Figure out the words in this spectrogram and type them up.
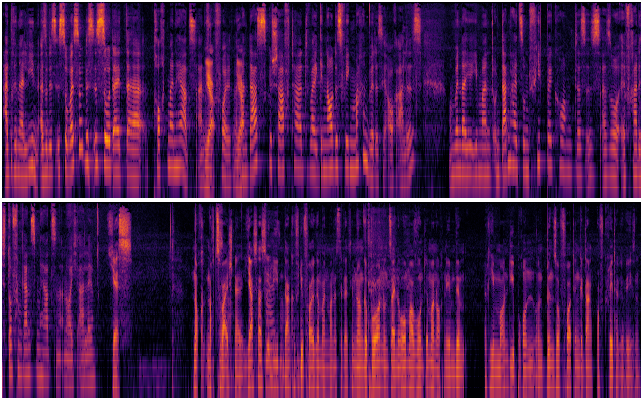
Adrenalin. Also das ist so, weißt du, das ist so, da, da pocht mein Herz einfach ja. voll. Wenn ja. man das geschafft hat, weil genau deswegen machen wir das ja auch alles. Und wenn da jemand und dann halt so ein Feedback kommt, das ist also Efradistoff von ganzem Herzen an euch alle. Yes. Noch, noch zwei so. schnell. Yassas, ihr also. Lieben, danke für die Folge. Mein Mann ist der letzte geboren und seine Oma wohnt immer noch neben dem Rimondi-Brunnen und bin sofort in Gedanken auf Kreta gewesen.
